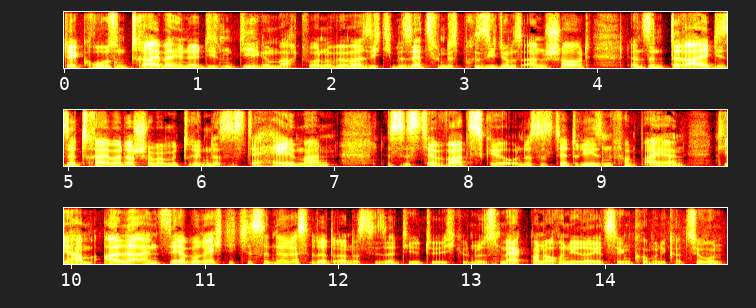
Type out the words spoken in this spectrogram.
der großen Treiber hinter diesem Deal gemacht worden. Und wenn man sich die Besetzung des Präsidiums anschaut, dann sind drei dieser Treiber da schon mal mit drin. Das ist der Hellmann, das ist der Watzke und das ist der Dresen von Bayern. Die haben alle ein sehr berechtigtes Interesse daran, dass dieser Deal durchgeht. Und das merkt man auch in ihrer jetzigen Kommunikation.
